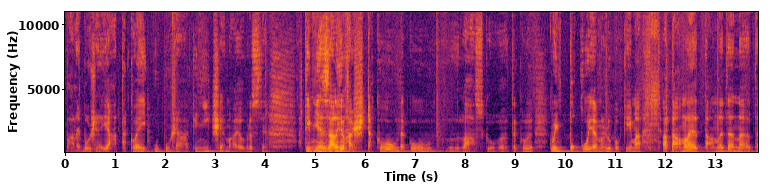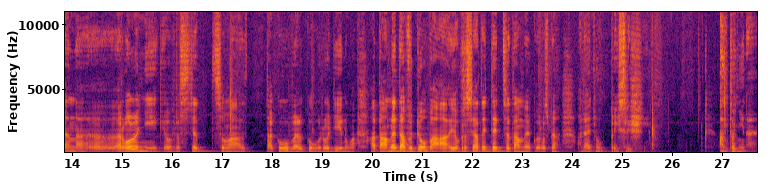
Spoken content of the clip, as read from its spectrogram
pane Bože, já takový ubožák, ničem, a jo, prostě. A ty mě zaliváš takovou, takovou láskou, takový, takovým pokojem hlubokým. A, a tamhle, tamhle ten, ten uh, rolník, jo, prostě, co má takovou velkou rodinu a, a tamhle ta vdova, jo, prostě a teď, teď se tam jako rozpěvá a najednou prý slyší. Antonine,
